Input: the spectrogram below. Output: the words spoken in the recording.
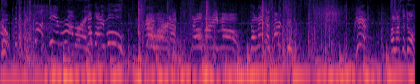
up! This is a goddamn robbery! Nobody move! No word up! Nobody move! Don't make us hurt you! Here! Unlock the door!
